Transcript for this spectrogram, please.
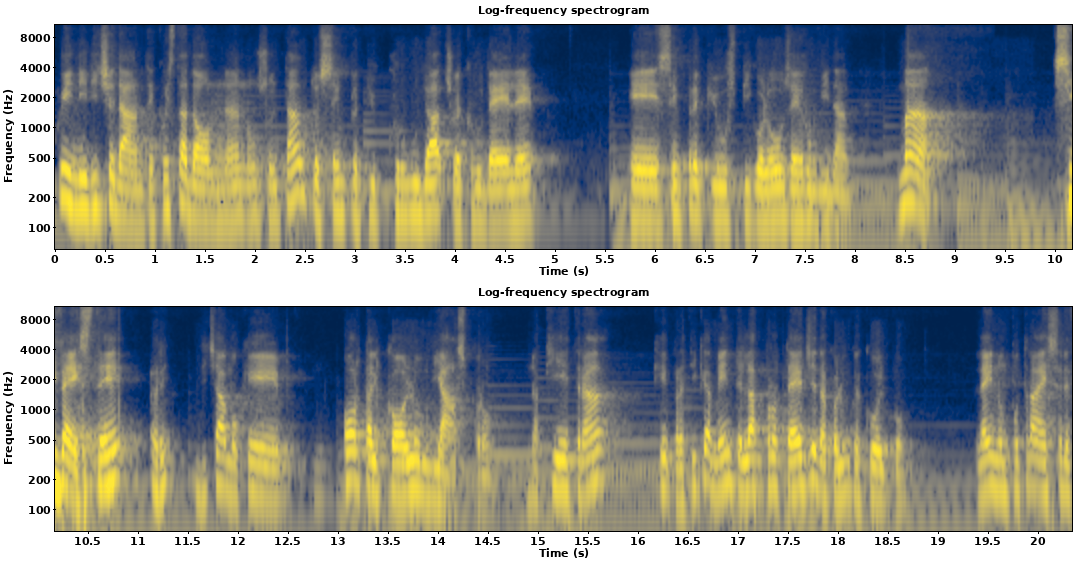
Quindi dice Dante, questa donna non soltanto è sempre più cruda, cioè crudele, e sempre più spigolosa e ruvida, ma si veste, diciamo che porta al collo un diaspro, una pietra che praticamente la protegge da qualunque colpo. Lei non potrà essere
